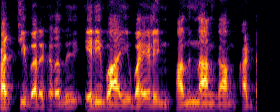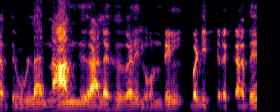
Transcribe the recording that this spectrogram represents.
பற்றி வருகிறது. எரிவாயு வயலின் பதினான்காம் கட்டத்தில் உள்ள நான்கு அலகுகளில் ஒன்றில் வெடித்திருக்கிறது.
